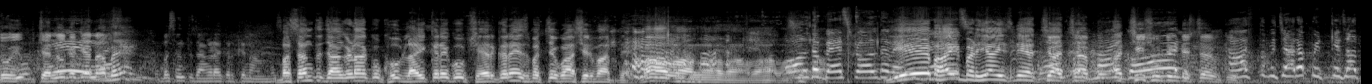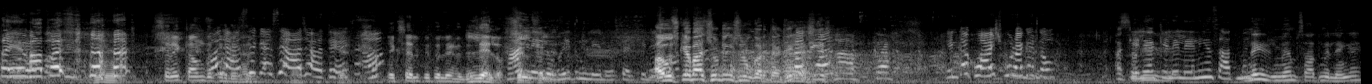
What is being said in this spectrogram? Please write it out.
दो चैनल का क्या नाम है? बसंत जांगड़ा करके नाम है। बसंत जांगड़ा को खूब लाइक करे खूब शेयर करें इस बच्चे को आशीर्वाद दे। वाह वाह वाह वाह वाह वाह all the best all the ये भाई बढ़िया इसने अच्छा अच्छा अच्छी शूटिंग डिस्टर्ब की। आज तो बेचारा पिट के जाता है वापस। सर एक काम तो कर कैसे आ जाते हैं? हाँ? दो एक सेल्फी तो लेने दो ले लो हाँ ले लो भाई तुम ले लो सेल्फी और उसके बाद शूटिंग शुरू करते हैं ठीक है? है इनका ख्वाहिश पूरा कर दो। अकेले अकेले लेनी है साथ में? नहीं मैम साथ में लेंगे।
